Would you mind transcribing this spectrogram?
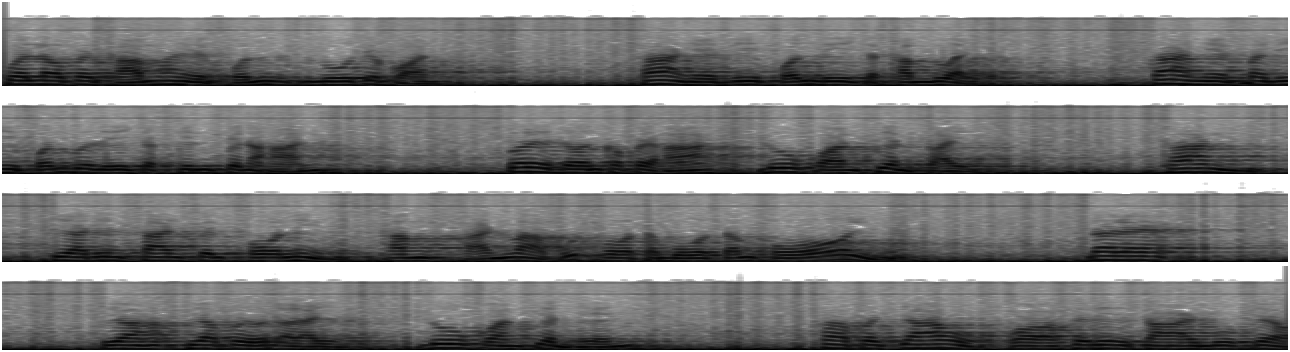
ควรเราไปถามเหตุผลดูเสียก่อน ถ้าเหตุดีผลดีจะทำด้วย ถ้าเหตุไม่ดีผลไม่ดีจะกินเป็นอาหาร ก็เลยเดินเข้าไปหา ดูก่อนเพื่อนไก่ ท่านเสียดินทรายเป็นโพนี่ทางขันว่าพุทโธตโบสังโฆนั่นแหละเสียเสียเปิดอะไร ดูก่อนเพื่อนเห็น ข้าพเจ้าก่อเสด็จตายบูแก้ว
